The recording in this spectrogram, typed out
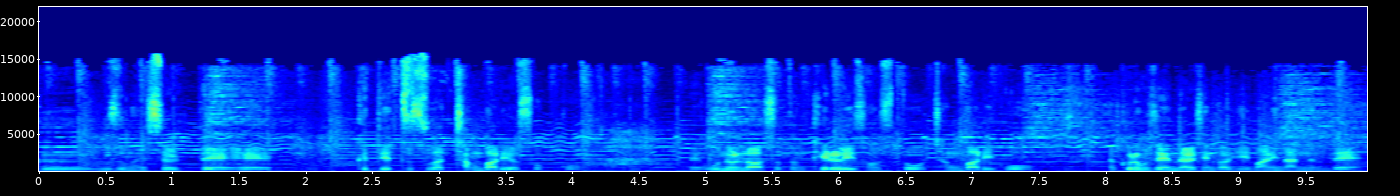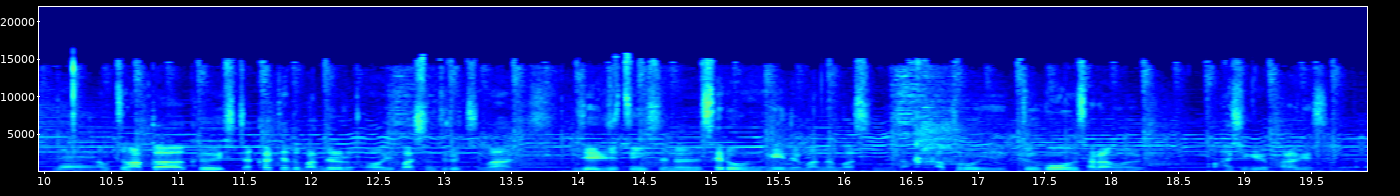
그 우승했을 때에 그때 투수가 장발이었었고 네, 오늘 나왔었던 케일리 선수도 장발이고 그러면서 옛날 생각이 많이 났는데 네. 아무튼 아까 그 시작할 때도 만들 어, 말씀드렸지만 이제 LG 트윈스는 새로운 애인을 만난 것 같습니다. 앞으로 이 뜨거운 사랑을 하시길 바라겠습니다.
